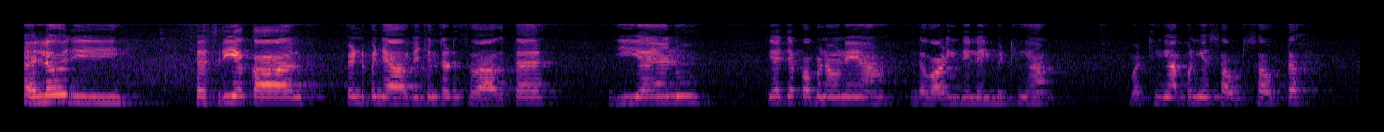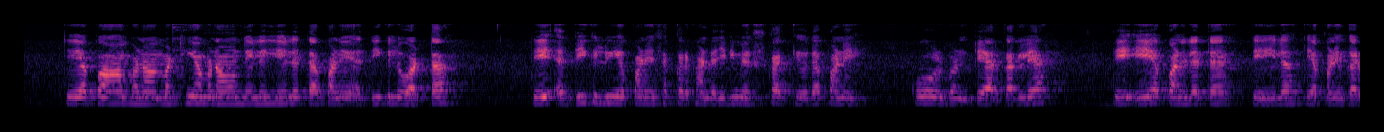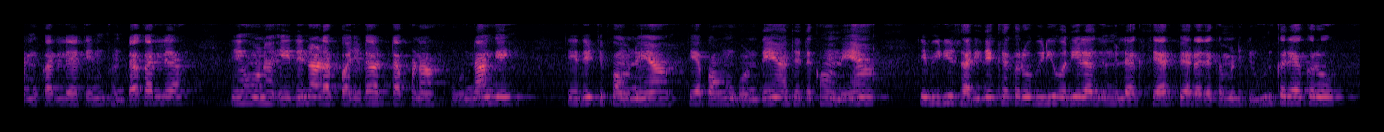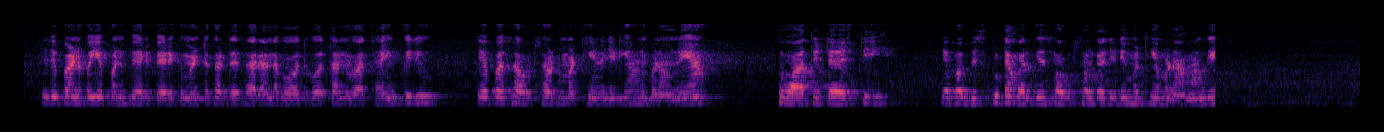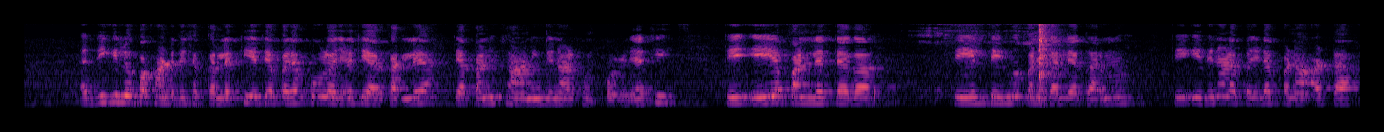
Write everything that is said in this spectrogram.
Hello ਜੀ, ਸਤਿ ਸ੍ਰੀ ਅਕਾਲ। ਪਿੰਡ ਪੰਜਾਬ ਦੇ ਚੈਨਲ ਤੁਹਾਡਾ ਸਵਾਗਤ ਹੈ। ਜੀ ਆਇਆਂ ਨੂੰ ਤੇ ਅੱਜ ਆਪਾਂ ਬਣਾਉਨੇ ਆ ਦੀਵਾਲੀ ਦੇ ਲਈ ਮਿੱਠੀਆਂ, ਮੱਠੀਆਂ ਆਪਣੀਆਂ ਸੌਫਟ ਸੌਫਟ ਤੇ ਆਪਾਂ ਬਣਾ, ਮੱਠੀਆਂ ਬਣਾਉਣ ਦੇ ਲਈ ਇਹ ਲਿੱਤਾ ਆਪਾਂ ਨੇ ਅੱਧੀ ਕਿਲੋ ਆਟਾ ਤੇ ਅੱਧੀ ਕਿਲੋ ਹੀ ਆਪਾਂ ਨੇ ਸ਼ੱਕਰਖੰਡ ਜਿਹੜੀ ਮਿਕਸ ਕਰਕੇ ਉਹਦਾ ਆਪਾਂ ਨੇ ਘੋਲ ਬਣ, ਤਿਆਰ ਕਰ ਲਿਆ। ਤੇ ਇਹ ਆਪਾਂ ਨੇ ਲਿੱਤਾ ਤੇਲ ਤੇ ਆਪਾਂ ਨੇ ਗਰਮ ਕਰ ਲਿਆ ਤੇ ਇਹਨੂੰ ਠੰਡਾ ਕਰ ਲਿਆ। ਤੇ ਹੁਣ ਇਹਦੇ ਨਾਲ ਆਪਾਂ ਜਿਹੜਾ ਆਟਾ ਆਪਣਾ ਗੁੰਨਾਂਗੇ ਤੇ ਇਹਦੇ ਵਿੱਚ ਪਾਉਨੇ ਆ ਤੇ ਆਪਾਂ ਹੁਣ ਗੁੰਨਦੇ ਆ ਤੇ ਦਿਖਾਉਨੇ ਆ ਤੇ ਵੀਡੀਓ ਸਾਰੀ ਦੇਖਿਆ ਕਰੋ, ਵੀਡੀਓ ਵਧੀਆ ਲੱਗਦੀ ਹੁੰਦੀ ਲਾਈਕ ਸ਼ੇਅਰ ਪਿਆਰਾ ਜਿਹਾ ਕਮੈਂਟ ਜ਼ਰੂਰ ਕਰਿਆ ਕਰੋ। ਤੇ ਜੇ ਭੈਣ ਭਾਈ ਆਪਾਂ ਨੂੰ ਪਿਆਰੇ ਪਿਆਰੇ ਕਮੈਂਟ ਕਰਦੇ ਸਾਰਿਆਂ ਦਾ ਬਹੁਤ ਬਹੁਤ ਧੰਨਵਾਦ ਥੈਂਕ ਯੂ ਤੇ ਆਪਾਂ ਸੌਟ ਸੌਟ ਮੱਠੀਆਂ ਜਿਹੜੀਆਂ ਹੁਣ ਬਣਾਉਨੇ ਆ। ਸਵਾਦ ਤੇ ਟੇਸਟੀ ਤੇ ਆਪਾਂ ਬਿਸਕੁਟਾਂ ਵਰਗੇ ਸੌਟ ਸੌਟ ਜਿਹੜੀਆਂ ਮੱਠੀਆਂ ਬਣਾਵਾਂਗੇ। ਅੱਧੀ ਕਿਲੋ ਆਪਾਂ ਖੰਡ ਤੇ ਸ਼ੱਕਰ ਲੱਤੀ ਹੈ ਤੇ ਆਪਾਂ ਇਹਦਾ ਘੋਲਾ ਜਿਹੜਾ ਤਿਆਰ ਕਰ ਲਿਆ ਤੇ ਆਪਾਂ ਨੂੰ ਛਾਣੀ ਦੇ ਨਾਲ ਭੁੰ- ਲਿਆ ਸੀ। ਤੇ ਇਹ ਆਪਾਂ ਨੇ ਲੈਤਾ ਹੈਗਾ ਤੇਲ ਤੇ ਇਹਨੂੰ ਆਪਾਂ ਨੇ ਕਰ ਲਿਆ ਗਰਮ ਤੇ ਇਹਦੇ ਨਾਲ ਆਪਾਂ ਜਿਹੜਾ ਆਪਣਾ ਆਟਾ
